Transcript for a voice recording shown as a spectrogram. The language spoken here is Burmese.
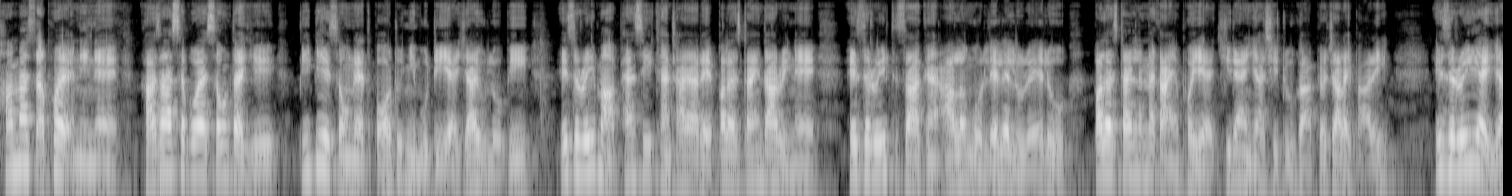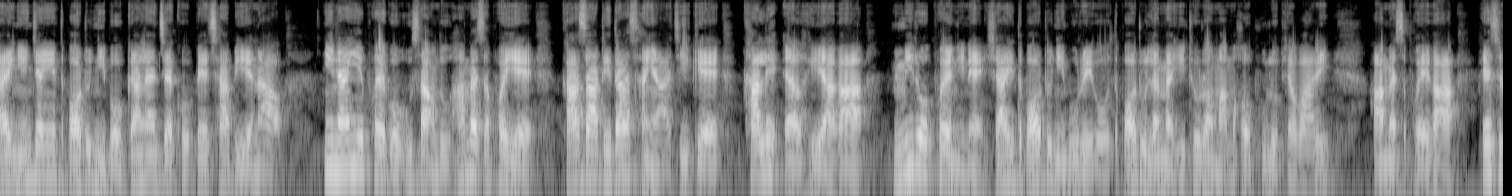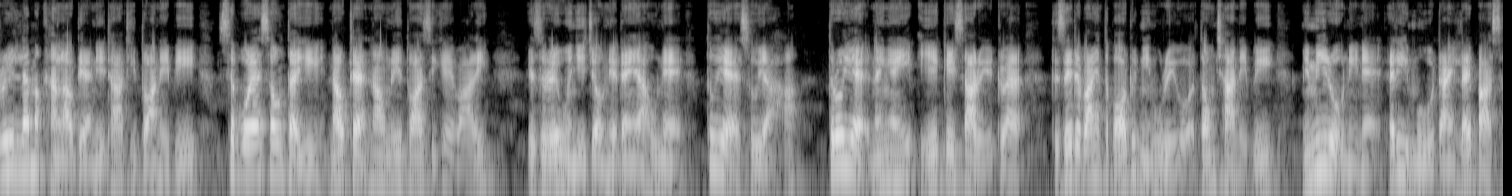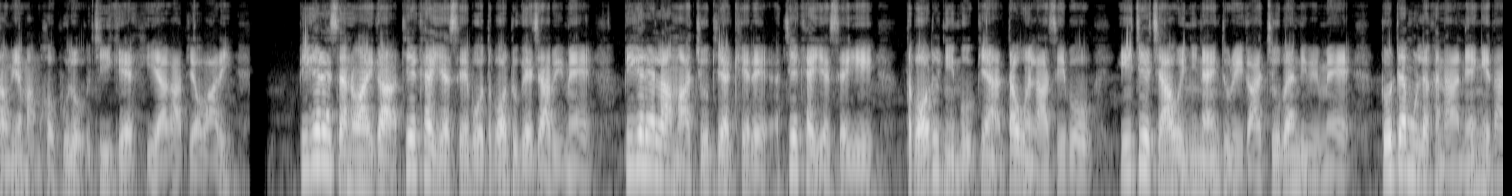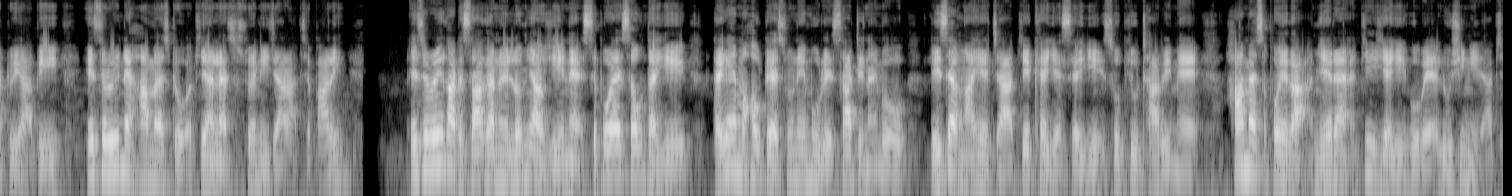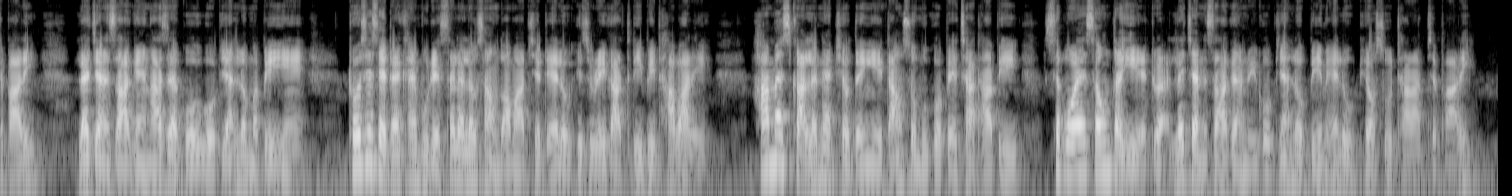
ဟာမတ်စ်အဖွဲ့အနေနဲ့ဂါဇာစစ်ပွဲဆုံးသက်ရေးပြီးပြည့်စုံတဲ့သဘောတူညီမှုတရက်ရယူလိုပြီးအစ္စရေးမှာဖမ်းဆီးခံထားရတဲ့ပါလက်စတိုင်းသားတွေနဲ့အစ္စရေးတစားကန်အားလုံးကိုလဲလှယ်လိုတယ်လို့ပါလက်စတိုင်းလက်နက်ကိုင်အဖွဲ့ရဲ့အကြီးတန်းအရာရှိတူကပြောကြားလိုက်ပါတယ်။အစ္စရေးရဲ့ယာယီငြိမ်းချမ်းရေးသဘောတူညီဖို့ကမ်းလှမ်းချက်ကိုပယ်ချပြီးတဲ့နောက်ညှိနှိုင်းရေးဖွဲ့ကိုဦးဆောင်သူဟာမတ်စ်အဖွဲ့ရဲ့ဂါဇာဒေသဆိုင်ရာအကြီးအကဲခါလစ်အယ်ဟီယာက မိမိတို့ဖွဲ့အနေနဲ့ယာယီသဘောတူညီမှုတွေကိုသဘောတူလက်မှတ်ရေးထိုးတော့မှာမဟုတ်ဘူးလို့ပြောပါတယ်။ဟာမတ်စ်အဖွဲ့ကအစ္စရေးလက်မခံလောက်တဲ့အနေအထားထိသွားနေပြီးစစ်ပွဲဆုံးသက်ရေးနောက်ထပ်နှောင့်နှေးသွားစေခဲ့ပါတယ်။အစ္စရေးဝန်ကြီးချုပ်နေတန်ယာဟုနဲ့သူ့ရဲ့အစိုးရဟာသူတို့ရဲ့နိုင်ငံရေးအရေးကိစ္စတွေအတွက်ဒဇယ်တစ်ပိုင်းသဘောတူညီမှုတွေကိုအသုံးချနေပြီးမိမိတို့အနေနဲ့အဲ့ဒီမူအတိုင်းလိုက်ပါဆောင်ရွက်မှာမဟုတ်ဘူးလို့အကြီးအကဲဟီယာကပြောပါတယ်။ ပြီးခဲ့တဲ့ဇန်နဝါရီကအပြစ်ခတ်ရက်စဲဖို့သဘောတူခဲ့ကြပေမဲ့ပြီးခဲ့တဲ့လမှာကြိုးပြတ်ခဲ့တဲ့အပြစ်ခတ်ရက်စဲရေးသဘောတူညီမှုပြန်အတက်ဝင်လာစေဖို့အီဂျစ်ဂျားဝင်ညှိနှိုင်းသူတွေကကြိုးပမ်းနေပေမဲ့တိုးတက်မှုလက္ခဏာအနည်းငယ်သာတွေ့ရပြီးအစ္စရေးနဲ့ဟာမတ်စ်တို့အပြန်အလှန်ဆွဆွဲနေကြတာဖြစ်ပါတယ်။ အစ္စရေးကတစားကန်တွေလွတ်မြောက်ရေးနဲ့စစ်ပွဲအဆုံးသတ်ရေးဓာတ်ရိုက်မဟုတ်တဲ့ဆွေးနွေးမှုတွေစတင်နိုင်ဖို့45ရက်ကြာအပြစ်ခတ်ရက်စဲရေးအဆိုပြုထားပေမဲ့ဟာမတ်စ်အဖွဲ့ကအမြဲတမ်းအပြစ်ရက်ရေးကိုပဲအလိုရှိနေတာဖြစ်ပါတယ်။လက်ကျန်စားကန်59ကိုပြန်လွှတ်မပေးရင်ထိုးစစ်ဆင်တိုက်ခိုက်မှုတွေဆက်လက်လှုပ်ဆောင်သွားမှာဖြစ်တယ်လို့အစ္စရေးကသတိပေးထားပါတယ်။ဟာမတ်စ်ကလက်နက်ဖြုတ်သိမ်းရေးတောင်းဆိုမှုကိုပယ်ချထားပြီးစစ်ပွဲအဆုံးသတ်ရေးအတွက်လက်ကျန်စားကန်တွေကိုပြန်လွှတ်ပေးမယ်လို့ပြောဆိုထားတာဖြစ်ပါတယ်။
